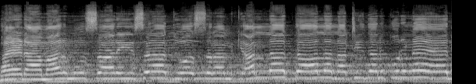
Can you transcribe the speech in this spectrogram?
ভাইরা আমার মুসার ইসালামকে আল্লাহ তাআলা লাঠি দান করলেন।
